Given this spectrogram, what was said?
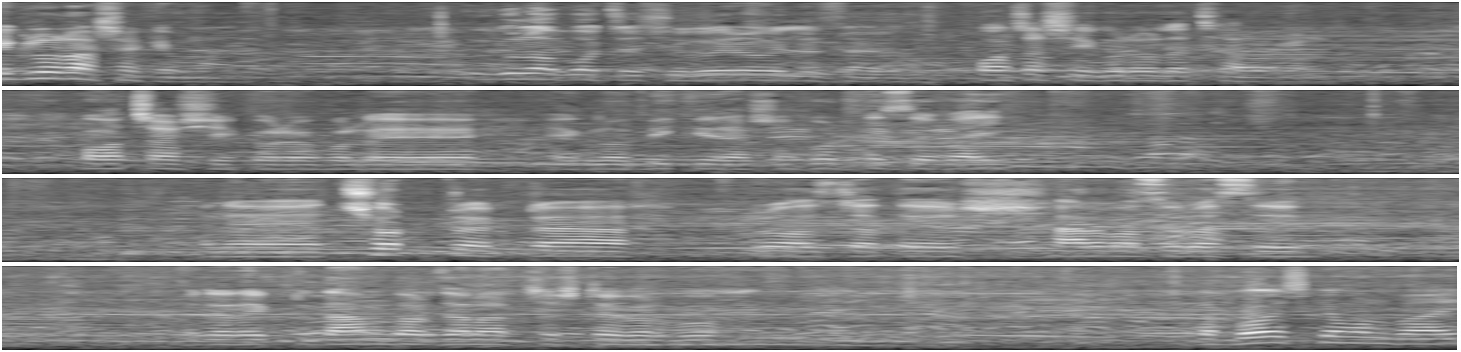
এগুলোর আশা কেমন? এগুলো পঁচাশি করে হইলে স্যার পঁচাশি করে হলে ছাড়বেন। পঁচাশি করে হলে এগুলো বিক্রির আশা করতেছে ভাই। মানে ছোট্ট একটা ক্রস যাতে সার বাছুর আছে, এটার একটু দাম দর জানার চেষ্টা করব। এটা বয়স কেমন ভাই?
